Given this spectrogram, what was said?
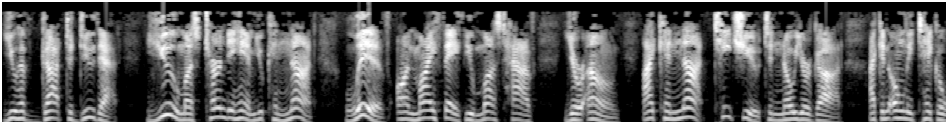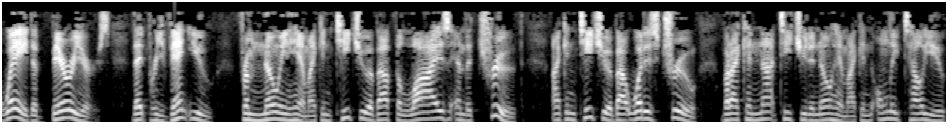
You have got to do that. You must turn to Him. You cannot live on my faith. You must have your own. I cannot teach you to know your God. I can only take away the barriers that prevent you from knowing Him. I can teach you about the lies and the truth. I can teach you about what is true, but I cannot teach you to know Him. I can only tell you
